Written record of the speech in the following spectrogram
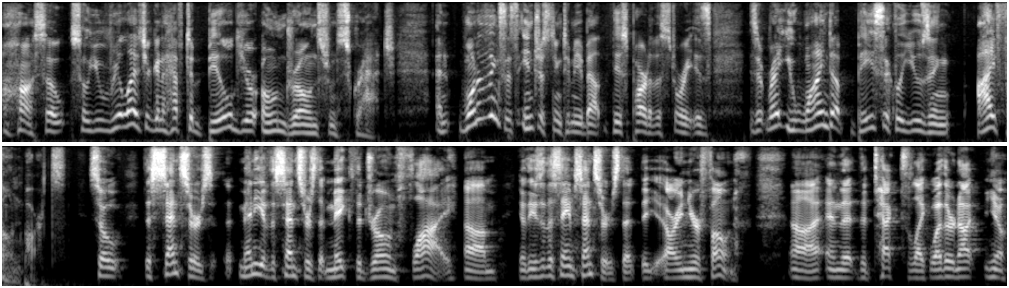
Uh-huh. So so you realize you're going to have to build your own drones from scratch. And one of the things that's interesting to me about this part of the story is is it right you wind up basically using iPhone parts. So the sensors, many of the sensors that make the drone fly, um, you know, these are the same sensors that are in your phone, uh, and that detect like whether or not you know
